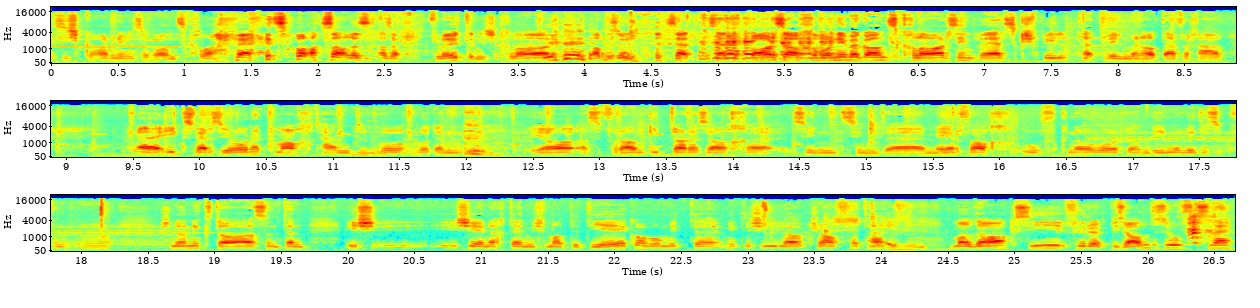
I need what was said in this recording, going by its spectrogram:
es ist gar nicht mehr so ganz klar, wer jetzt was alles, also Flöten ist klar, aber sonst, es, hat, es hat ein paar Sachen, die nicht mehr ganz klar sind, wer es gespielt hat, weil wir halt einfach auch äh, x Versionen gemacht haben, wo, wo dann, ja, also vor allem Gitarrensachen sind, sind äh, mehrfach aufgenommen worden und immer wieder so gefunden, «Hm, ist noch nicht das. Und dann ist, ist je nachdem ist mal der Diego, der mit der, mit der Sheila gearbeitet hat, mal da gewesen, für etwas anderes aufzunehmen.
